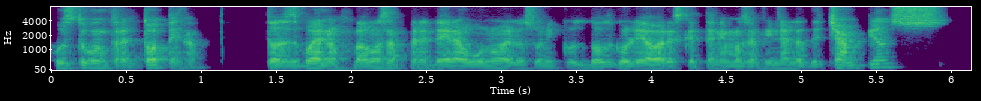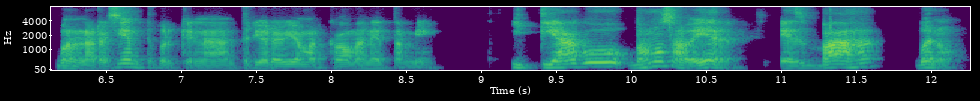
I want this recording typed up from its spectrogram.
justo contra el Tottenham. Entonces, bueno, vamos a perder a uno de los únicos dos goleadores que tenemos en finales de Champions. Bueno, la reciente, porque en la anterior había marcado Mané también. Y Thiago, vamos a ver, es baja, bueno,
